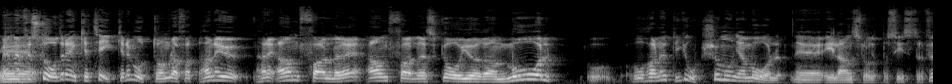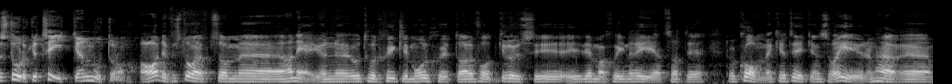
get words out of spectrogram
Men, men förstår du den kritiken emot honom då? För att han är ju han är anfallare. Anfallare ska göra mål. Och, och han har inte gjort så många mål eh, i landslaget på sistone. Förstår du kritiken mot honom? Ja det förstår jag eftersom eh, han är ju en otroligt skicklig målskytt och har fått grus i, i det maskineriet. Så att det, då kommer kritiken. Så är ju den här, eh,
